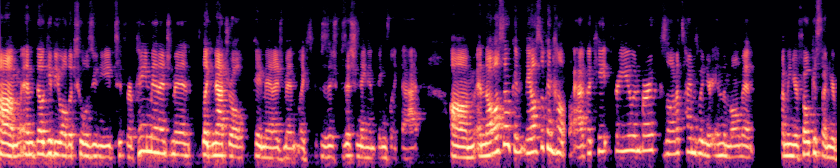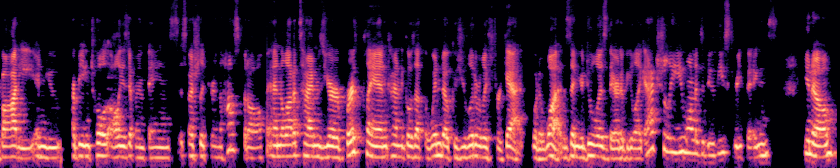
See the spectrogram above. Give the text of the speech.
Um, and they'll give you all the tools you need to, for pain management, like natural pain management, like positioning and things like that. Um, and they also can they also can help advocate for you in birth because a lot of times when you're in the moment, I mean, you're focused on your body and you are being told all these different things, especially if you're in the hospital. And a lot of times your birth plan kind of goes out the window because you literally forget what it was. And your doula is there to be like, actually, you wanted to do these three things, you know?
